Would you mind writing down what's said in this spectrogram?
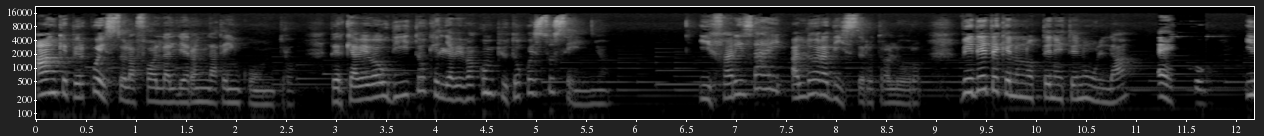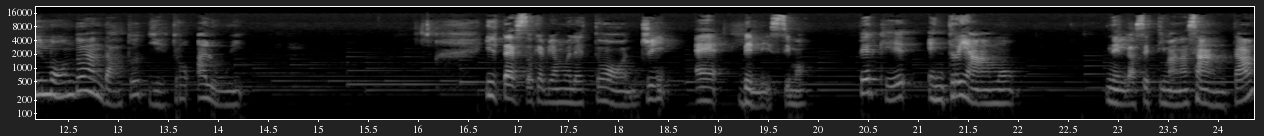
Anche per questo la folla gli era andata incontro, perché aveva udito che gli aveva compiuto questo segno. I farisei allora dissero tra loro, vedete che non ottenete nulla? Ecco, il mondo è andato dietro a lui. Il testo che abbiamo letto oggi è bellissimo perché entriamo nella settimana santa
